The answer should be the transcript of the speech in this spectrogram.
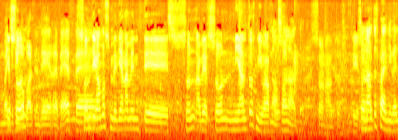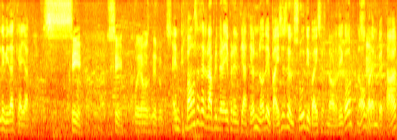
Un que son, 25% de RPF. son, digamos, medianamente... Son, a ver, son ni altos ni bajos. No, son altos. Son altos. Sí, Son no- altos para el nivel de vida que hay aquí. Sí, sí, podríamos decirlo que sí. Vamos a hacer la primera diferenciación, ¿no? De países del sur y países nórdicos, ¿no? Sí. Para empezar.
